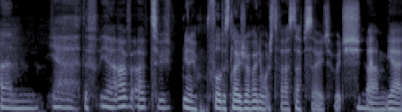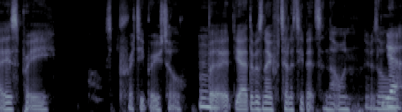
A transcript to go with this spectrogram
Um, yeah, the, yeah. I've, I've to be, you know, full disclosure, I've only watched the first episode, which, Mm. um, yeah, is pretty, it's pretty brutal. mm. But it, yeah, there was no fertility bits in that one. It was all, yeah,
